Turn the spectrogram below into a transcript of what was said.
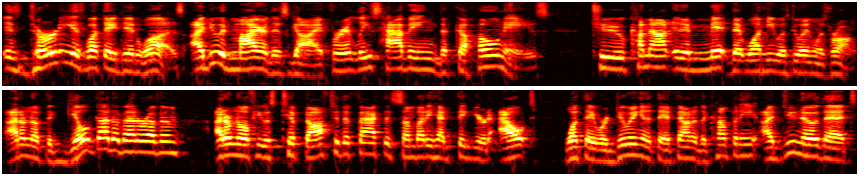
as dirty as what they did was, I do admire this guy for at least having the cojones to come out and admit that what he was doing was wrong. I don't know if the guilt got the better of him. I don't know if he was tipped off to the fact that somebody had figured out what they were doing and that they had founded the company. I do know that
